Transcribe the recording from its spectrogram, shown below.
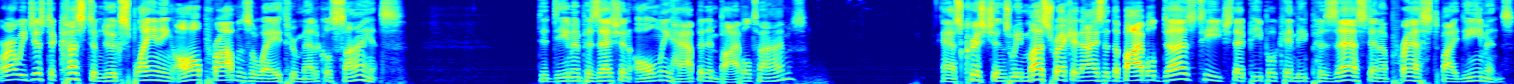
Or are we just accustomed to explaining all problems away through medical science? Did demon possession only happen in Bible times? As Christians, we must recognize that the Bible does teach that people can be possessed and oppressed by demons.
